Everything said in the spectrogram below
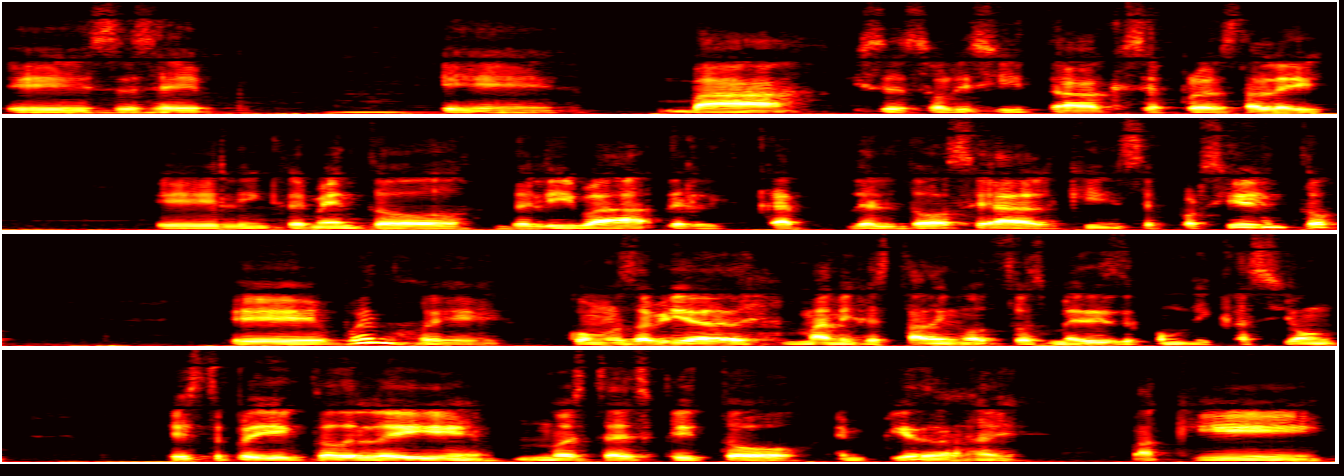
eh, se, eh, va y se solicita que se apruebe esta ley el incremento del IVA del, del 12 al 15%. bueno, como nos había manifestado en otros medios de comunicación, este proyecto de ley no está escrito en piedra. Eh, aquí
